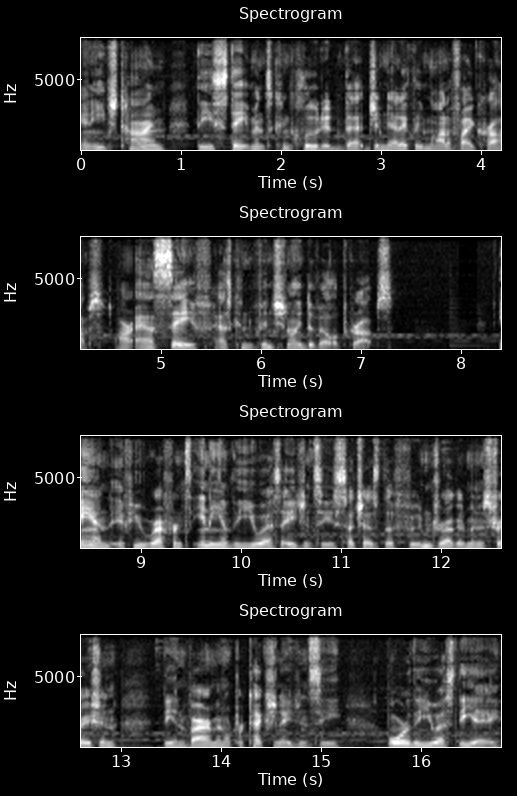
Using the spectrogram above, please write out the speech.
and each time these statements concluded that genetically modified crops are as safe as conventionally developed crops. And if you reference any of the U.S. agencies, such as the Food and Drug Administration, the Environmental Protection Agency, or the USDA,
